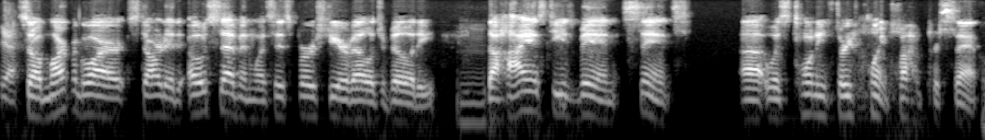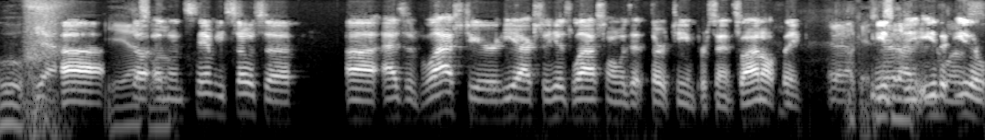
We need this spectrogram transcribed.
Yeah. So Mark McGwire started 07 was his first year of eligibility. Mhm. The highest he's been since uh, was 23.5 percent. Oof. Yeah. Uh, Yeah. so, so- and then Sammy Sosa, uh, as of last year, he actually his last one was at 13 percent. So I don't think yeah. Okay, so either not they're even either close. either.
